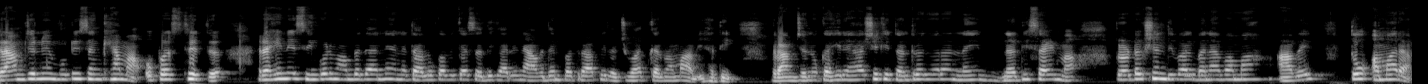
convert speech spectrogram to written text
ગ્રામજનોએ મોટી સંખ્યામાં ઉપસ્થિત રહીને સિંગવડ મામલતદારને અને તાલુકા વિકાસ અધિકારીને આવેદનપત્ર આપી રજૂઆત કરવામાં આવી હતી. ગ્રામજનો કહી રહ્યા છે કે તંત્ર દ્વારા નદી સાઈડમાં પ્રોટેક્શન દિવાલ બનાવવામાં આવે તો અમારા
